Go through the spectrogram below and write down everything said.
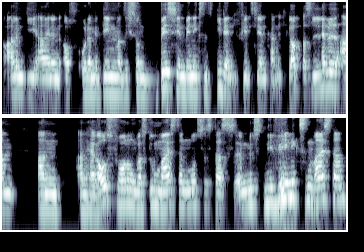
allem die einen auch oder mit denen man sich so ein bisschen wenigstens identifizieren kann. Ich glaube, das Level an, an, an Herausforderungen, was du meistern musstest, das äh, müssten die wenigsten meistern.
